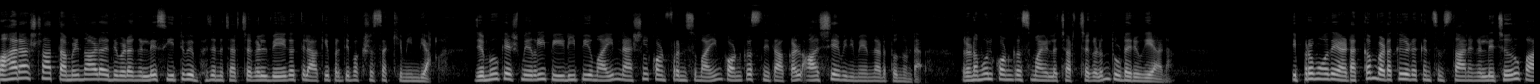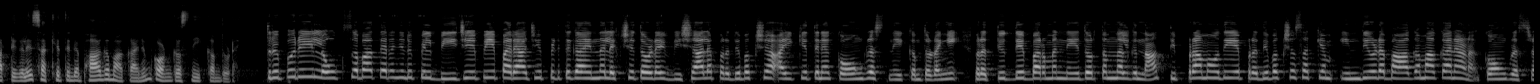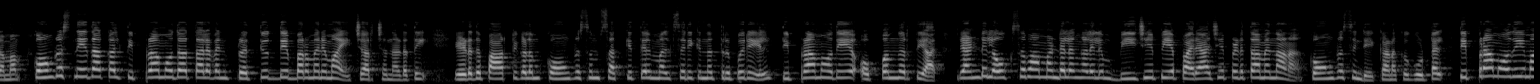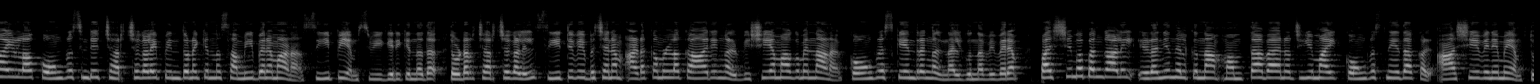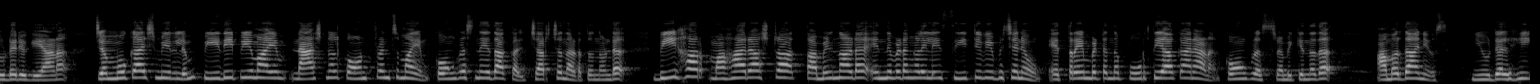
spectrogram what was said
മഹാരാഷ്ട്ര തമിഴ്നാട് എന്നിവിടങ്ങളിലെ സീറ്റ് വിഭജന ചർച്ചകൾ വേഗത്തിലാക്കി പ്രതിപക്ഷ സഖ്യം ഇന്ത്യ. ജമ്മു കാശ്മീരിൽ പി ഡി പിയുമായും നാഷണൽ കോൺഫറൻസുമായും കോൺഗ്രസ് നേതാക്കൾ ആശയവിനിമയം നടത്തുന്നുണ്ട്. തൃണമൂൽ കോൺഗ്രസുമായുള്ള ചർച്ചകളും തുടരുകയാണ്. തിപ്രമോദയടക്കം വടക്കു കിഴക്കൻ സംസ്ഥാനങ്ങളിലെ ചെറു പാർട്ടികളെ സഖ്യത്തിന്റെ ഭാഗമാക്കാനും കോൺഗ്രസ് നീക്കം തുടങ്ങി. ത്രിപുരയിൽ ലോക്സഭാ തെരഞ്ഞെടുപ്പിൽ ബി ജെ പിയെ പരാജയപ്പെടുത്തുക എന്ന ലക്ഷ്യത്തോടെ വിശാല പ്രതിപക്ഷ ഐക്യത്തിന് കോൺഗ്രസ് നീക്കം തുടങ്ങി. പ്രത്യുദ്ദേവ് ബർമൻ നേതൃത്വം നൽകുന്ന തിപ്ര മോദിയെ പ്രതിപക്ഷ സഖ്യം ഇന്ത്യയുടെ ഭാഗമാക്കാനാണ് കോൺഗ്രസ് ശ്രമം. കോൺഗ്രസ് നേതാക്കൾ തിപ്രാമോദ തലവൻ പ്രത്യുദ്ദേവ് ബർമനുമായി ചർച്ച നടത്തി. ഇടത് പാർട്ടികളും കോൺഗ്രസും സഖ്യത്തിൽ മത്സരിക്കുന്ന ത്രിപുരയിൽ തിപ്ര മോദിയെ ഒപ്പം നിർത്തിയാൽ രണ്ട് ലോക്സഭാ മണ്ഡലങ്ങളിലും ബി ജെ പിയെ പരാജയപ്പെടുത്താമെന്നാണ് കോൺഗ്രസിന്റെ കണക്കുകൂട്ടൽ. തിപ്ര മോദിയുമായുള്ള കോൺഗ്രസിന്റെ ചർച്ചകളെ പിന്തുണയ്ക്കുന്ന സമീപനമാണ് സി പി എം സ്വീകരിക്കുന്നത്. തുടർ ചർച്ചകളിൽ സീറ്റ് വിഭജനം അടക്കമുള്ള കാര്യങ്ങൾ വിഷയമാകുമെന്നാണ് കോൺഗ്രസ് കേന്ദ്രങ്ങൾ നൽകുന്ന വിവരം. പശ്ചിമ ബംഗാളിൽ ഇടഞ്ഞു നിൽക്കുന്ന മമതാ ബാനർജിയുമായി കോൺഗ്രസ് നേതാക്കൾ ആശയവിനിമയം തുടരുകയാണ്. ജമ്മു കാശ്മീരിലും പി ഡി പിയുമായും നാഷണൽ കോൺഫറൻസുമായും കോൺഗ്രസ് നേതാക്കൾ ചർച്ച നടത്തുന്നുണ്ട്. ബീഹാർ മഹാരാഷ്ട്ര തമിഴ്നാട് എന്നിവിടങ്ങളിലെ സീറ്റ് വിഭജനവും എത്രയും പെട്ടെന്ന് പൂർത്തിയാക്കാനാണ് കോൺഗ്രസ് ശ്രമിക്കുന്നത്. അമൃത ന്യൂസ് ന്യൂഡൽഹി.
